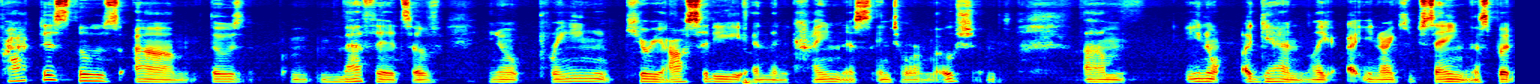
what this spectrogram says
practice those um, those methods of you know bringing curiosity and then kindness into our emotions um you know again like uh, you know i keep saying this but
